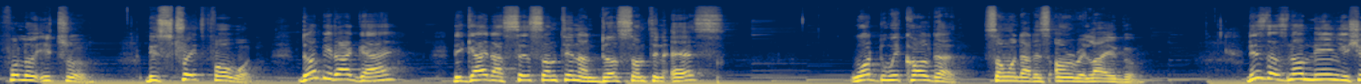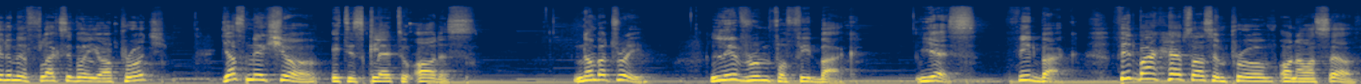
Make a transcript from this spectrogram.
follow it through. Be straightforward. Don't be that guy, the guy that says something and does something else. What do we call that? Someone that is unreliable. This does not mean you shouldn't be flexible in your approach. Just make sure it is clear to others. Number three, leave room for feedback. Yes, feedback. Feedback helps us improve on ourselves.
